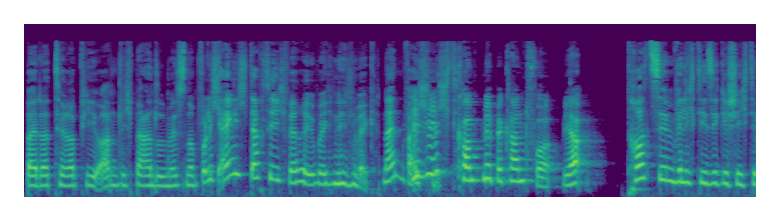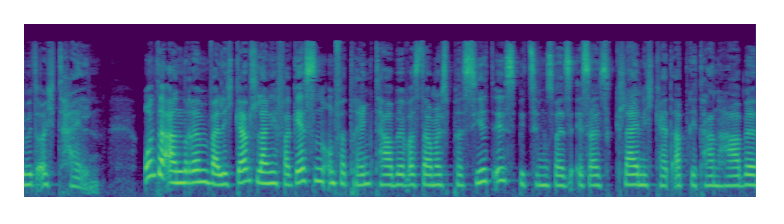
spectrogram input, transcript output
bei der Therapie ordentlich behandeln müssen, obwohl ich eigentlich dachte, ich wäre über ihn hinweg. Nein, war ich mhm. nicht. Kommt mir bekannt vor, ja. Trotzdem will ich diese Geschichte mit euch teilen. Unter anderem, weil ich ganz lange vergessen und verdrängt habe, was damals passiert ist, beziehungsweise es als Kleinigkeit abgetan habe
